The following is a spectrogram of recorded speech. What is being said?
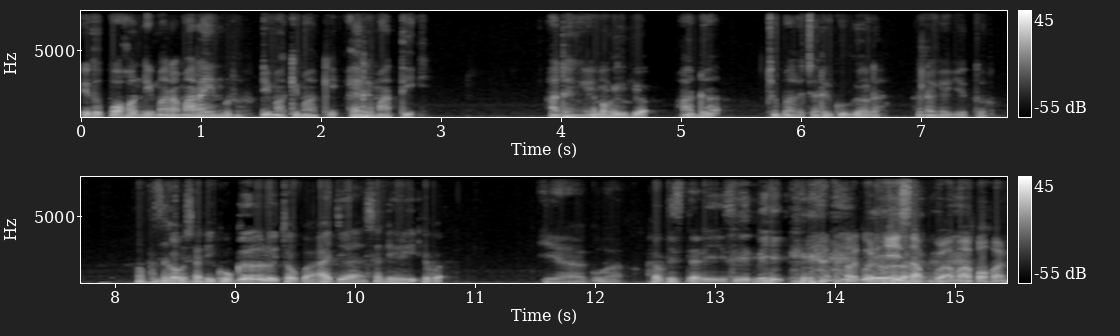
itu pohon dimarah-marahin bro. Dimaki-maki akhirnya mati ada yang kayak emang gitu iya ada coba lah cari Google dah ada kayak gitu Apa Gak usah di Google, lu coba aja sendiri coba. iya gua Habis dari sini. ntar gue dihisap gua sama pohon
